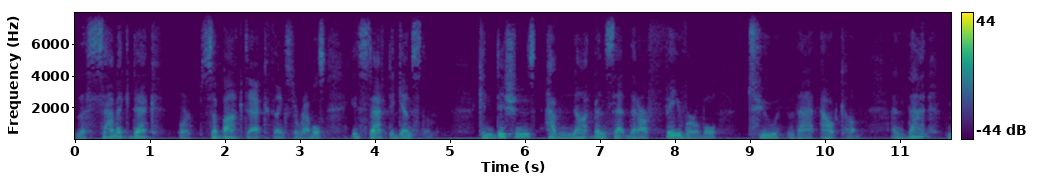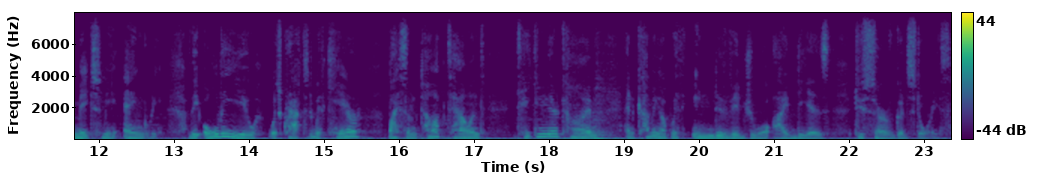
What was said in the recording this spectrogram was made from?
the Sabacc deck, or Sabacc deck, thanks to Rebels, is stacked against them. Conditions have not been set that are favorable to that outcome. And that makes me angry. The old EU was crafted with care by some top talent taking their time and coming up with individual ideas to serve good stories.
